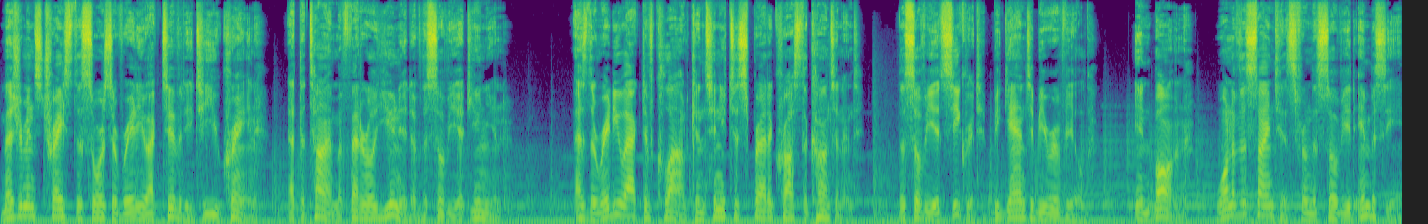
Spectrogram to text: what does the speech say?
Measurements traced the source of radioactivity to Ukraine, at the time a federal unit of the Soviet Union. As the radioactive cloud continued to spread across the continent, the Soviet secret began to be revealed. In Bonn, one of the scientists from the Soviet embassy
